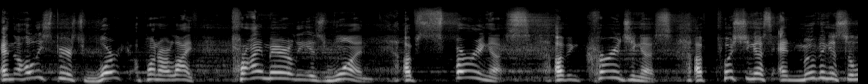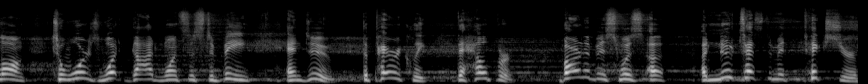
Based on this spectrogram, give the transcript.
And the Holy Spirit's work upon our life primarily is one of spurring us, of encouraging us, of pushing us and moving us along towards what God wants us to be and do. The paraclete, the helper. Barnabas was a, a New Testament picture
